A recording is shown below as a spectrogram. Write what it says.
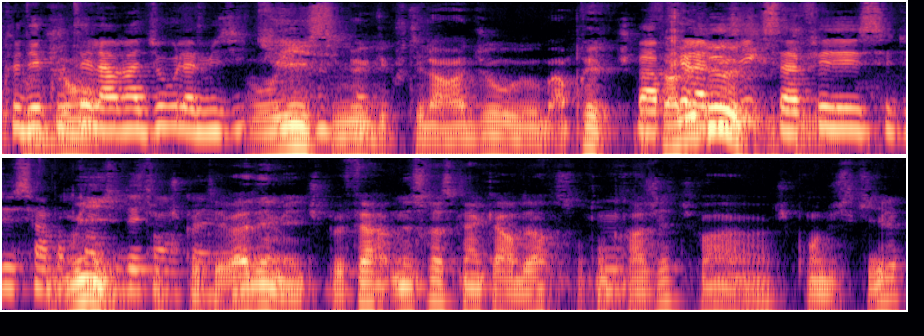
Que d'écouter gens- la radio ou la musique Oui, c'est mieux que d'écouter la radio. Après, tu peux Bah, faire après les la deux. musique Tu- ça tu- fait c'est c'est important oui, de se détendre tu peux t'évader, mais tu peux faire ne serait-ce qu'un quart d'heure sur ton Mm. trajet, tu vois, tu prends du skill.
